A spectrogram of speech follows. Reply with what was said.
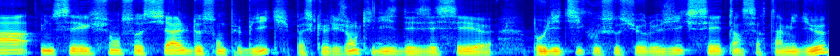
à une sélection sociale de son public, parce que les gens qui lisent des essais euh, politiques ou sociologiques, c'est un certain milieu.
